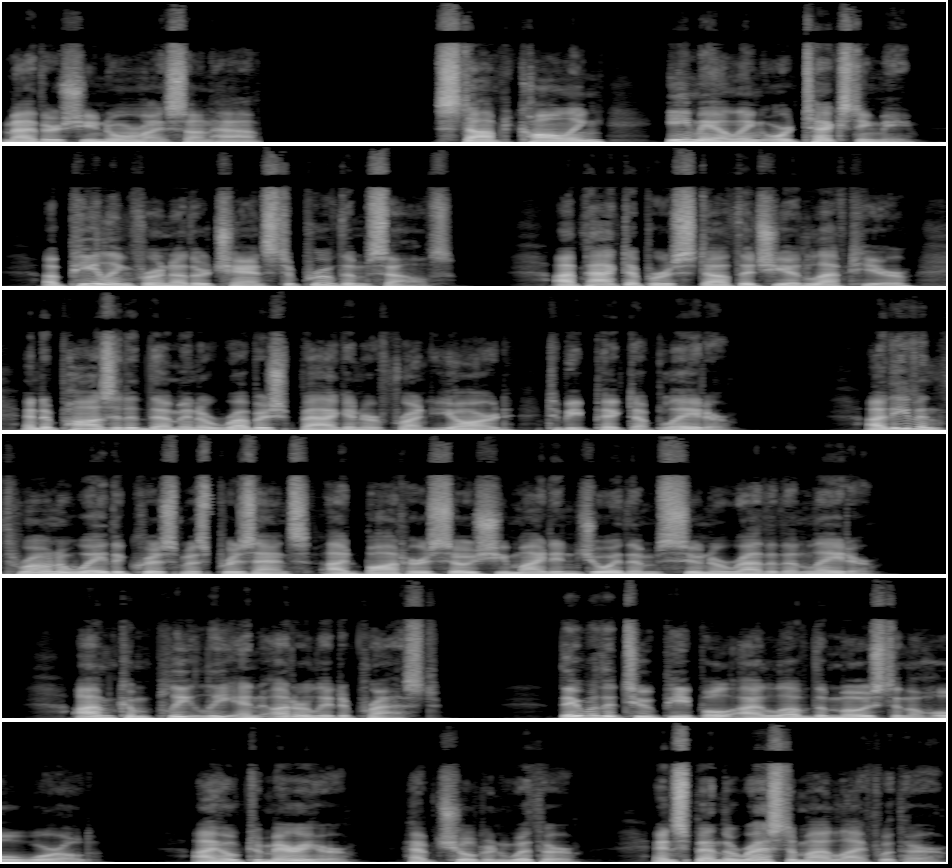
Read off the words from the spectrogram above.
Neither she nor my son have stopped calling, emailing, or texting me appealing for another chance to prove themselves. I packed up her stuff that she had left here and deposited them in a rubbish bag in her front yard to be picked up later. I'd even thrown away the Christmas presents I'd bought her so she might enjoy them sooner rather than later. I'm completely and utterly depressed. They were the two people I loved the most in the whole world. I hope to marry her, have children with her, and spend the rest of my life with her.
